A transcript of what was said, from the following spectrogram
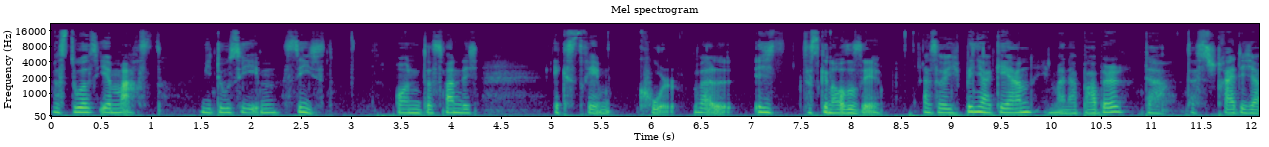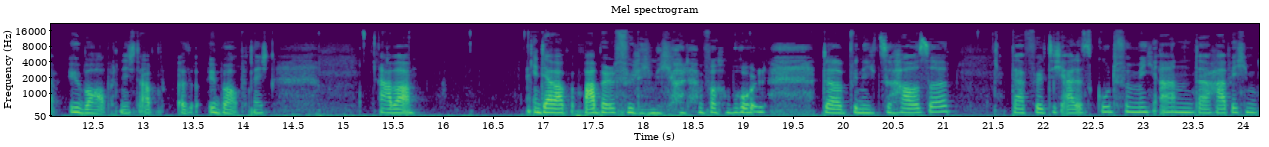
was du aus ihr machst, wie du sie eben siehst. Und das fand ich extrem cool, weil ich das genauso sehe. Also ich bin ja gern in meiner Bubble. Da, das streite ich ja überhaupt nicht ab. Also überhaupt nicht. Aber in der Bubble fühle ich mich halt einfach wohl. Da bin ich zu Hause. Da fühlt sich alles gut für mich an. Da habe ich ein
